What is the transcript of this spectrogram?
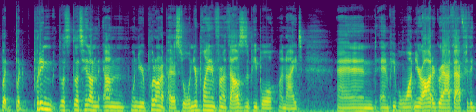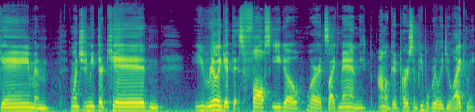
but but putting let's let's hit on on when you're put on a pedestal when you're playing in front of thousands of people a night and and people wanting your autograph after the game and want you to meet their kid and you really get this false ego where it's like, man, I'm a good person. People really do like me.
